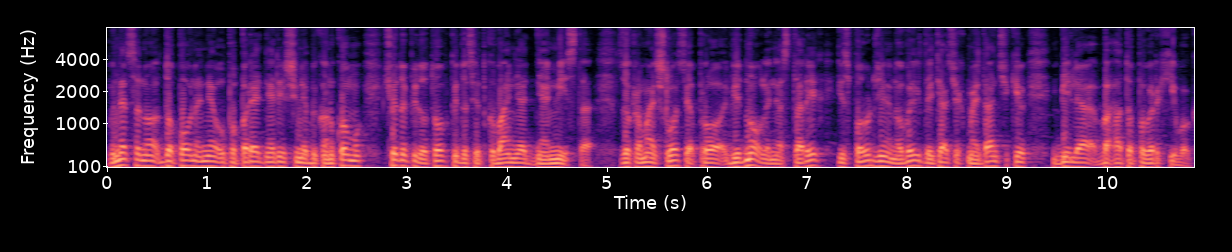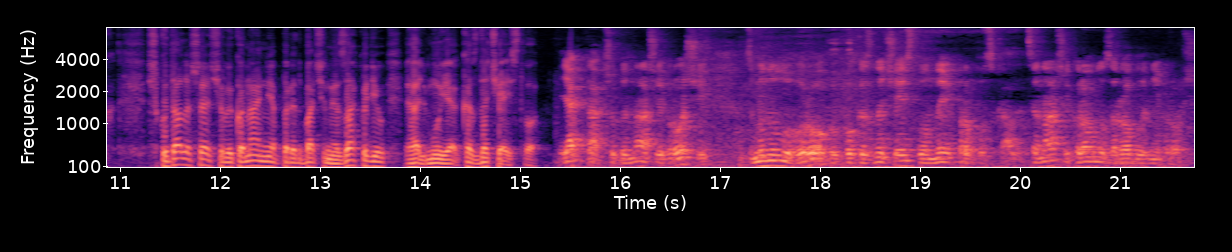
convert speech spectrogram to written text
Внесено доповнення у попереднє рішення виконкому щодо підготовки до святкування Дня міста. Зокрема, йшлося про відновлення старих і спорудження нових дитячих майданчиків біля багатоповерхівок. Шкода лише, що виконання передбачених заходів гальмує казначейство. Як так, щоб наші гроші з минулого року по казначейству не пропускали? Це наші кровно зароблені гроші.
